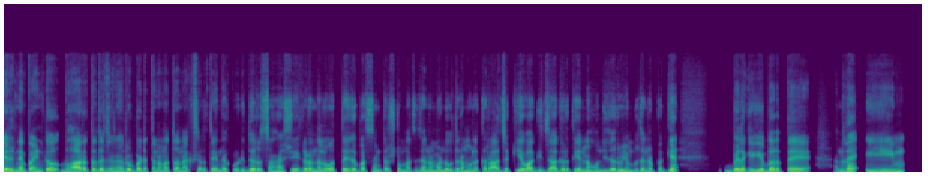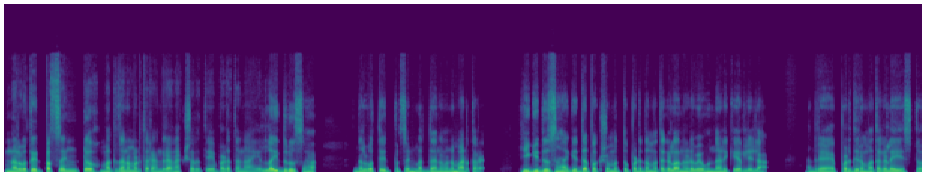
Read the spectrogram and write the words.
ಎರಡನೇ ಪಾಯಿಂಟು, ಭಾರತದ ಜನರು ಬಡತನ ಮತ್ತು ಅನಕ್ಷರತೆಯಿಂದ ಕೂಡಿದ್ದರೂ ಸಹ ಶೇಕಡ ನಲವತ್ತೈದು ಪರ್ಸೆಂಟ್ ರಷ್ಟು ಮತದಾನ ಮಾಡುವುದರ ಮೂಲಕ ರಾಜಕೀಯವಾಗಿ ಜಾಗೃತಿಯನ್ನು ಹೊಂದಿದರು ಎಂಬುದರ ಬಗ್ಗೆ ಬೆಳಕಿಗೆ ಬರುತ್ತೆ. ಅಂದ್ರೆ ಈ ನಲವತ್ತೈದು ಪರ್ಸೆಂಟ್ ಮತದಾನ ಮಾಡ್ತಾರೆ ಅಂದ್ರೆ ಅನಕ್ಷರತೆ, ಬಡತನ ಎಲ್ಲ ಇದ್ರೂ ಸಹ ನಲವತ್ತೈದು ಪರ್ಸೆಂಟ್ ಮತದಾನವನ್ನು ಮಾಡ್ತಾರೆ. ಹೀಗಿದ್ದು ಸಹ ಗೆದ್ದ ಪಕ್ಷ ಮತ್ತು ಪಡೆದ ಮತಗಳ ನಡುವೆ ಹೊಂದಾಣಿಕೆ ಇರಲಿಲ್ಲ. ಅಂದರೆ ಪಡೆದಿರೋ ಮತಗಳೇ ಎಷ್ಟು,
